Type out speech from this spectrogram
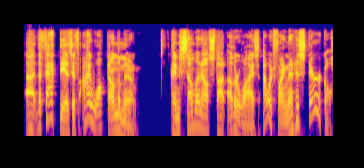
Uh, the fact is, if I walked on the moon and someone else thought otherwise, I would find that hysterical.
